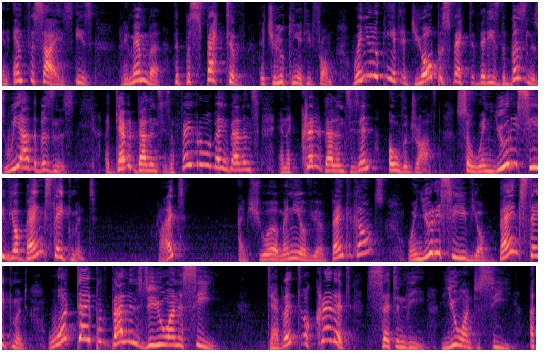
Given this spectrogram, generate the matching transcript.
and emphasize is remember the perspective that you're looking at it from. When you're looking at it, your perspective, that is the business, we are the business. A debit balance is a favorable bank balance, and a credit balance is an overdraft. So when you receive your bank statement, right? I'm sure many of you have bank accounts. When you receive your bank statement, what type of balance do you want to see? Debit or credit? Certainly, you want to see a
